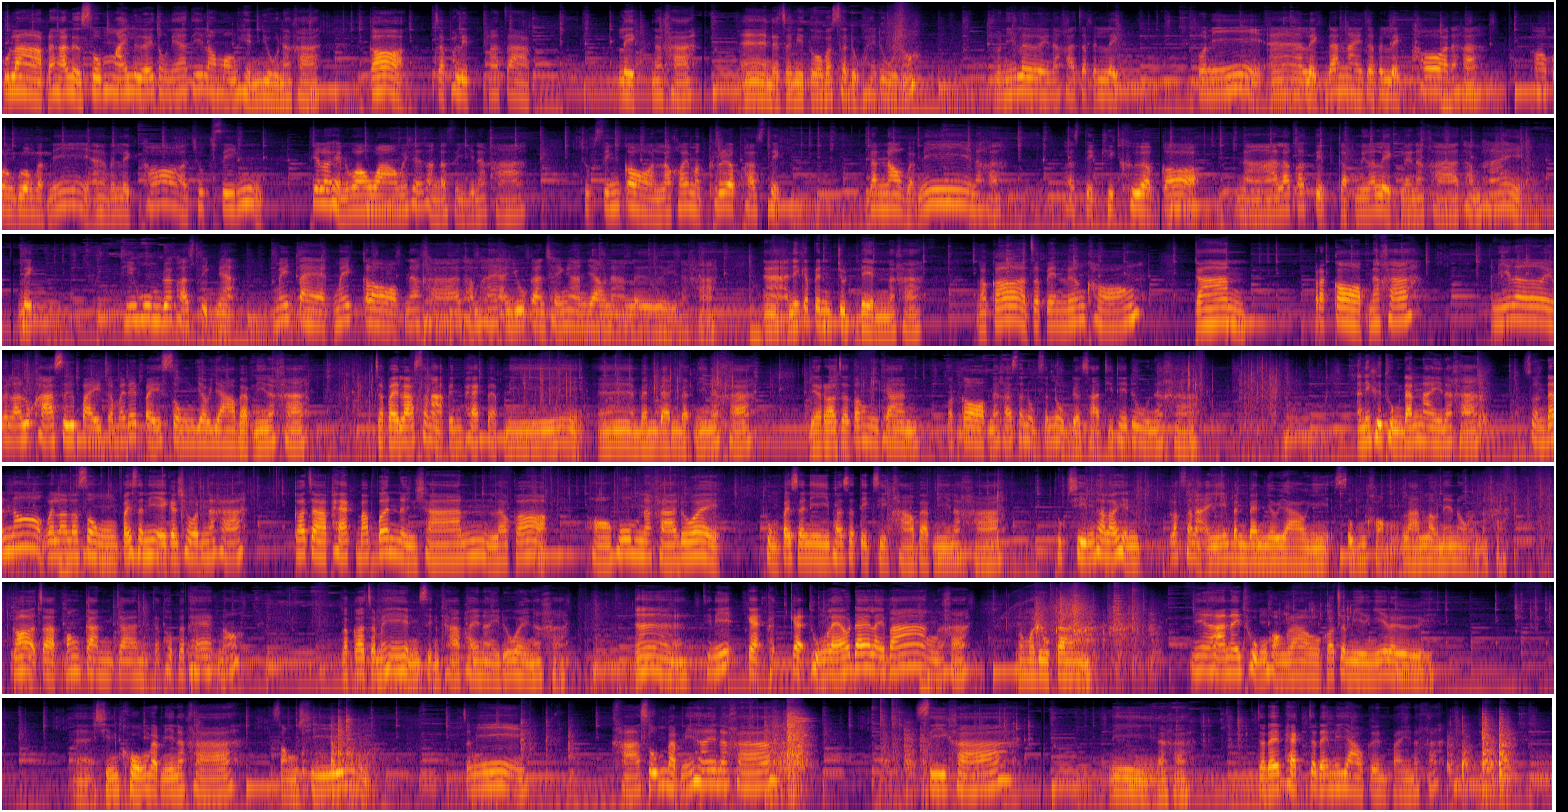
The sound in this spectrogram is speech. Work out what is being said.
กุหลาบนะคะ หรือซุ้มไม้เลื้อยตรงนี้ที่เรามองเห็นอยู่นะคะ ก็จะผลิตมาจากเหล็กนะคะเดี๋ยวจะมีตัววัสดุให้ดูเนาะตัวนี้เลยนะคะจะเป็นเหล็กตัวนี้เหล็กด้านในจะเป็นเหล็กท่อนะคะ ท่อกลวงๆแบบนี้เป็นเหล็กท่อชุบซิงค์ที่เราเห็นวาวๆไม่ใช่สังกะสีนะคะ ชุบซิงค์ก่อนแล้วค่อยมาเคลือบพลาสติก ด้านนอกแบบนี้นะคะ พลาสติกที่เคลือบก็หนาแล้วก็ติดกับเนื้อเหล็กเลยนะคะทำให้เหล็กที่หุ้มด้วยพลาสติกเนี่ยไม่แตกไม่กรอบนะคะทำให้อายุการใช้งานยาวนานเลยนะคะอ่าอันนี้ก็เป็นจุดเด่นนะคะ แล้วก็จะเป็นเรื่องของการประกอบนะคะ อันนี้เลยเวลาลูกค้าซื้อไปจะไม่ได้ไปทรงยาวๆแบบนี้นะคะ จะไปลักษณะเป็นแพ็คแบบนี้แบนๆแบบนี้นะคะ เดี๋ยวเราจะต้องมีการประกอบนะคะ สนุกสนุกๆเดี๋ยวสาธิตให้ดูนะคะ อันนี้คือถุงด้านในนะคะ ส่วนด้านนอกเวลาเราส่งไปรษณีเอกชนนะคะ ก็จะแพ็คบับเบิ้ลหนึ่งชั้น แล้วก็ห่อหุ้มนะคะด้วยถุงไปรษณีย์พลาสติกสีขาวแบบนี้นะคะ ทุกชิ้นถ้าเราเห็นลักษณะอย่างนี้แบนๆยาวๆอย่างนี้ซุ้มของร้านเราแน่นอนนะคะ ก็จะป้องกันการกระทบกระแทกเนาะแล้วก็จะไม่ให้เห็นสินค้าภายในด้วยนะคะอ่าทีนี้แกะแกะถุงแล้วได้อะไรบ้างนะคะลองมาดูกันนี่นะคะในถุงของเราก็จะมีอย่างนี้เลยอ่าชิ้นโค้งแบบนี้นะคะสองชิ้น จะมีขาซุ้มแบบนี้ให้นะคะสี่ขานี่นะคะ จะได้แพ็คจะได้ไม่ยาวเกินไปนะคะ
